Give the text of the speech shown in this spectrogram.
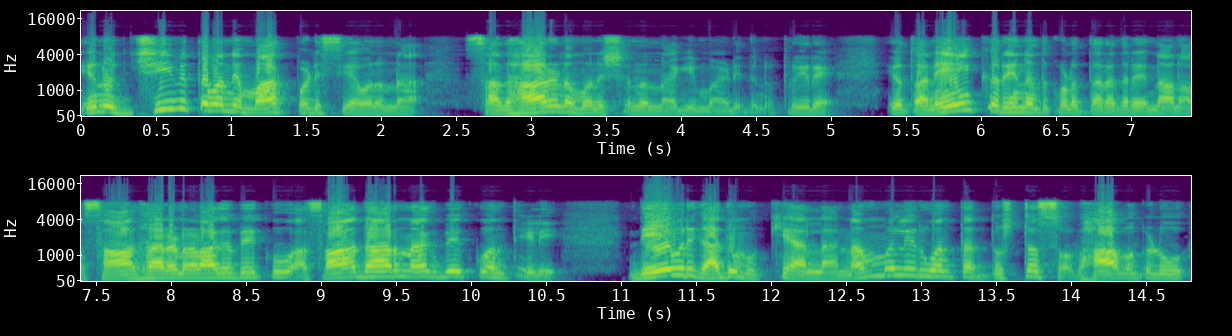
ಏನು ಜೀವಿತವನ್ನೇ ಮಾರ್ಪಡಿಸಿ ಅವನನ್ನು ಸಾಧಾರಣ ಮನುಷ್ಯನನ್ನಾಗಿ ಮಾಡಿದನು. ಪ್ರಿಯರೇ, ಇವತ್ತು ಅನೇಕರು ಏನು ಅಂದ್ಕೊಳ್ತಾರೆ ಅಂದರೆ ನಾನು ಅಸಾಧಾರಣಳಾಗಬೇಕು ಅಸಾಧಾರಣ ಆಗಬೇಕು ಅಂತೇಳಿ. ದೇವರಿಗೆ ಅದು ಮುಖ್ಯ ಅಲ್ಲ. ನಮ್ಮಲ್ಲಿರುವಂಥ ದುಷ್ಟ ಸ್ವಭಾವಗಳು,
